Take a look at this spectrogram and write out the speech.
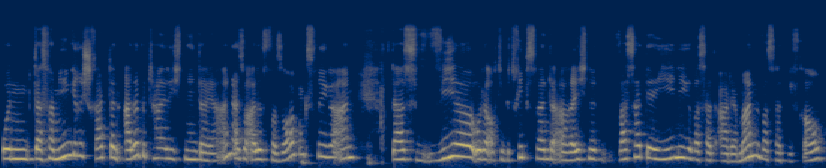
Und das Familiengericht schreibt dann alle Beteiligten hinterher an, also alle Versorgungsträger an, dass wir oder auch die Betriebsrente errechnet, was hat derjenige, was hat A der Mann, was hat die Frau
